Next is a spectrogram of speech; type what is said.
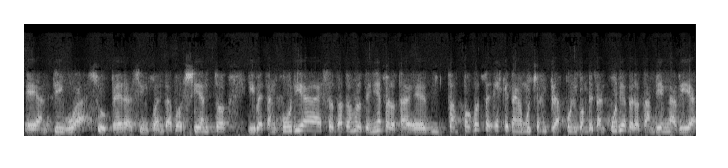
eh, Antigua supera el 50% y Betancuria, esos datos no lo tenía, pero eh, tampoco es que tenga muchos empleados públicos en Betancuria, pero también había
